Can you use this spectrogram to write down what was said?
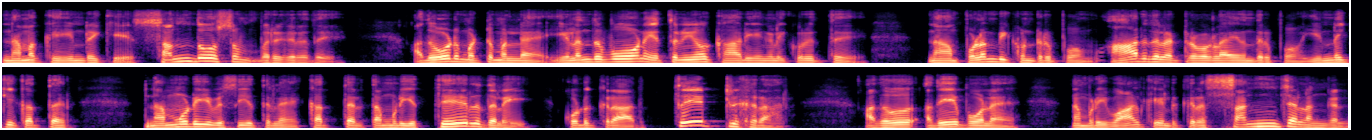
நமக்கு இன்றைக்கு சந்தோஷம் வருகிறது. அதோடு மட்டுமல்ல இழந்து போன எத்தனையோ காரியங்களை குறித்து நாம் புலம்பிக் கொண்டிருப்போம் ஆறுதலற்றவர்களாக இருந்திருப்போம். இன்னைக்கு கத்தர் நம்முடைய விஷயத்தில் கத்தர் தம்முடைய தேறுதலை கொடுக்கிறார் தேற்றுகிறார். அதோ அதே போல நம்முடைய வாழ்க்கையில் இருக்கிற சஞ்சலங்கள்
